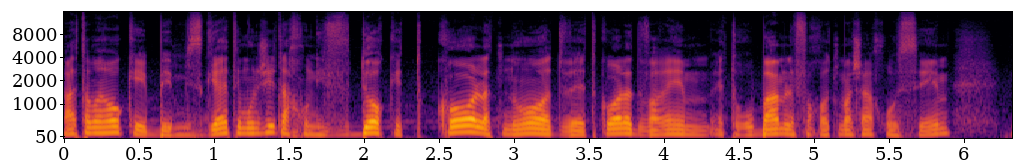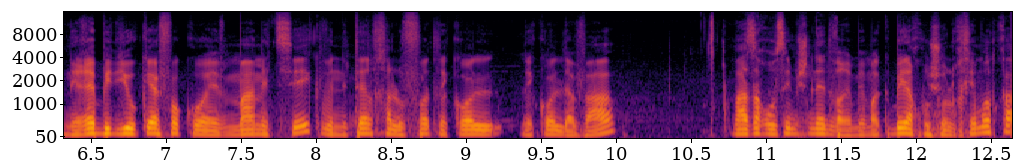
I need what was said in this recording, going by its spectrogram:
ואז אתה אומר, אוקיי, במסגרת אימון אישית אנחנו נבדוק את כל התנועות ואת כל הדברים, את רובם לפחות, מה שאנחנו עושים, נראה בדיוק איפה כואב, מה מציק, וניתן חלופות לכל, לכל דבר. ואז אנחנו עושים שני דברים. במקביל, אנחנו שולחים אותך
